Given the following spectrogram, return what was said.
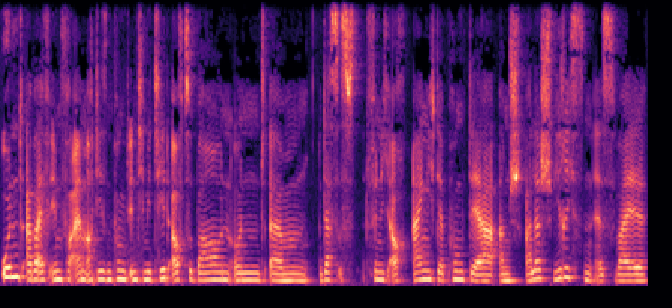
Und aber eben vor allem auch diesen Punkt Intimität aufzubauen. Und ähm, das ist, finde ich, auch eigentlich der Punkt, der am allerschwierigsten ist, weil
